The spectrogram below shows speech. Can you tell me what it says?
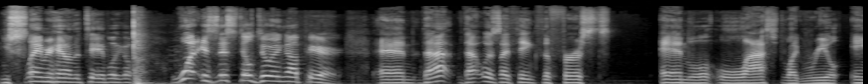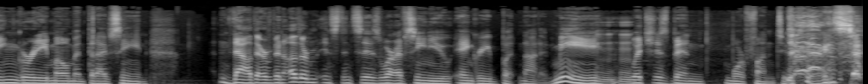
you slam your hand on the table and go what is this still doing up here and that that was i think the first and last like real angry moment that i've seen. Now there have been other instances where i've seen you angry but not at me which has been more fun to experience.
